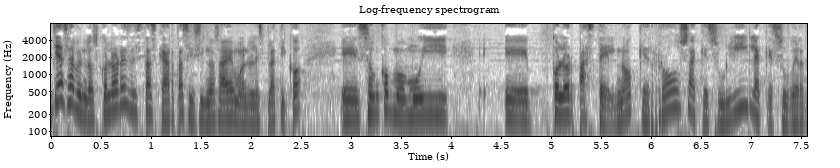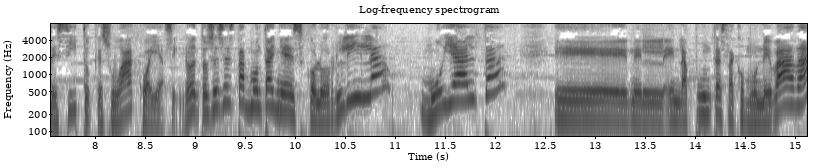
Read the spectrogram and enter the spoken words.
Ya saben, los colores de estas cartas, y si no saben, bueno, les platico, eh, son como muy eh, color pastel, ¿no? Que rosa, que su lila, que su verdecito, que su agua y así, ¿no? Entonces esta montaña es color lila, muy alta, eh, en, la punta está como nevada,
